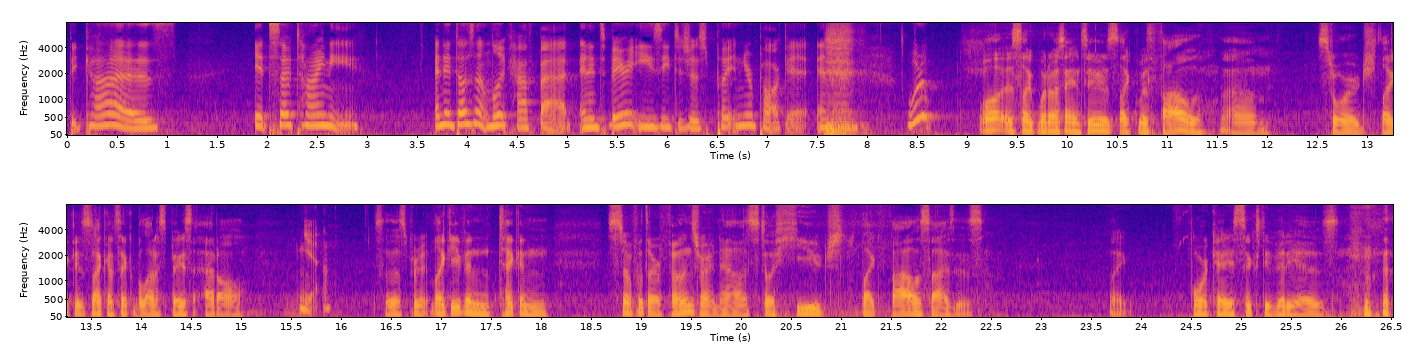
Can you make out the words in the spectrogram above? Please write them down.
because it's so tiny and it doesn't look half bad and it's very easy to just put in your pocket and then whoop, Well, it's like what I was saying too. It's like with file um, storage, like it's not gonna take up a lot of space at all. yeah. So that's pretty. Like even taking stuff with our phones right now, it's still huge, like file sizes, like 4K 60 videos.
